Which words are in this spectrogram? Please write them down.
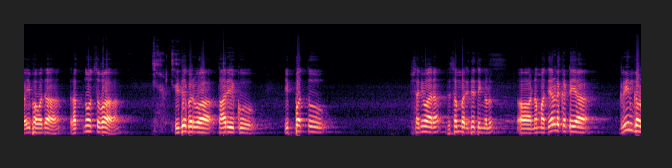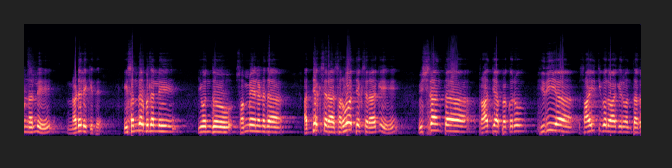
ವೈಭವದ ರತ್ನೋತ್ಸವ ಇದೇ ಬರುವ ತಾರೀಕು ಇಪ್ಪತ್ತು ಶನಿವಾರ, ಡಿಸೆಂಬರ್ ಇದೇ ತಿಂಗಳು ನಮ್ಮ ದೇರಳಕಟ್ಟೆಯ ಗ್ರೀನ್ ಗ್ರೌಂಡ್ನಲ್ಲಿ ನಡಲಿಕ್ಕಿದೆ. ಈ ಸಂದರ್ಭದಲ್ಲಿ ಈ ಒಂದು ಸಮ್ಮೇಳನದ ಅಧ್ಯಕ್ಷರ, ಸರ್ವಾಧ್ಯಕ್ಷರಾಗಿ ವಿಶ್ರಾಂತ ಪ್ರಾಧ್ಯಾಪಕರು, ಹಿರಿಯ ಸಾಹಿತಿಗಳು ಆಗಿರುವಂತಹ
